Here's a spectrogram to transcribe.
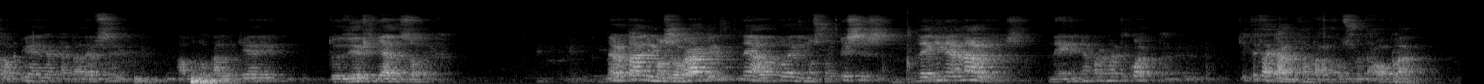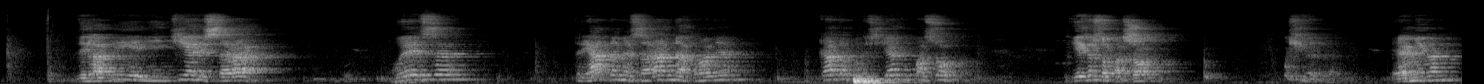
τα οποία είχαν καταρρεύσει από το καλοκαίρι του 2012. Με ρωτάνε δημοσιογράφοι, ναι, αλλά τώρα οι δημοσκοπήσεις δεν είναι ανάλογες. Ναι, είναι μια πραγματικότητα. Και τι θα κάνουμε, θα παραδώσουμε τα όπλα; Δηλαδή η ελληνική αριστερά που έζησε 30 με 40 χρόνια κάτω από τη σκιά του Πασόκ. Ήρθε στο Πασόκ. Όχι βέβαια. Έμειναν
